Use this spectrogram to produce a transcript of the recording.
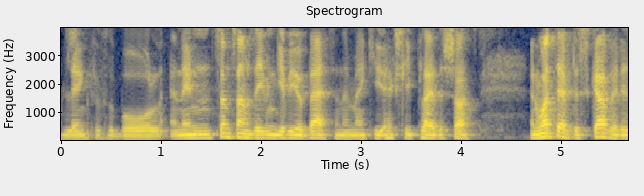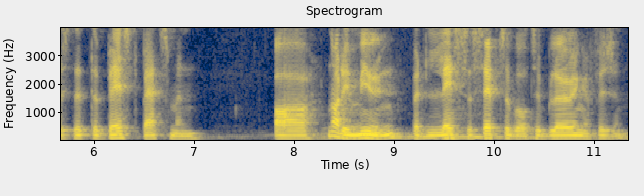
length of the ball. And then sometimes they even give you a bat and they make you actually play the shot. And what they've discovered is that the best batsmen are not immune, but less susceptible to blurring of vision.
